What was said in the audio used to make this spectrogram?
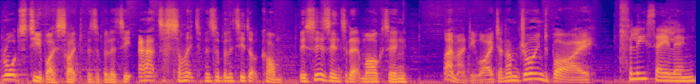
Brought to you by SiteVisibility at sitevisibility.com. This is Internet Marketing. I'm Andy White and I'm joined by. Felice Ayling.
